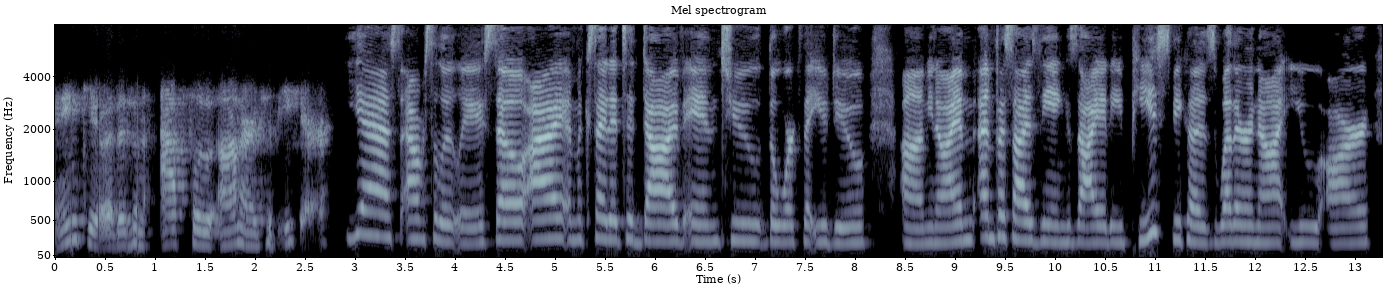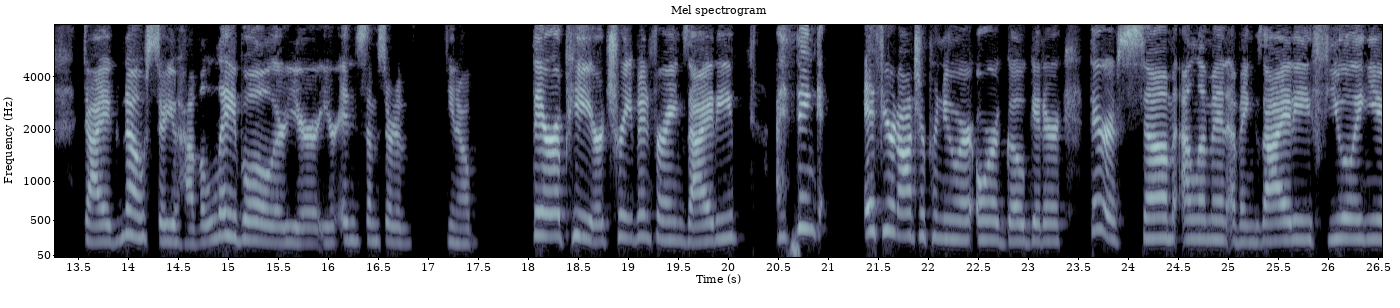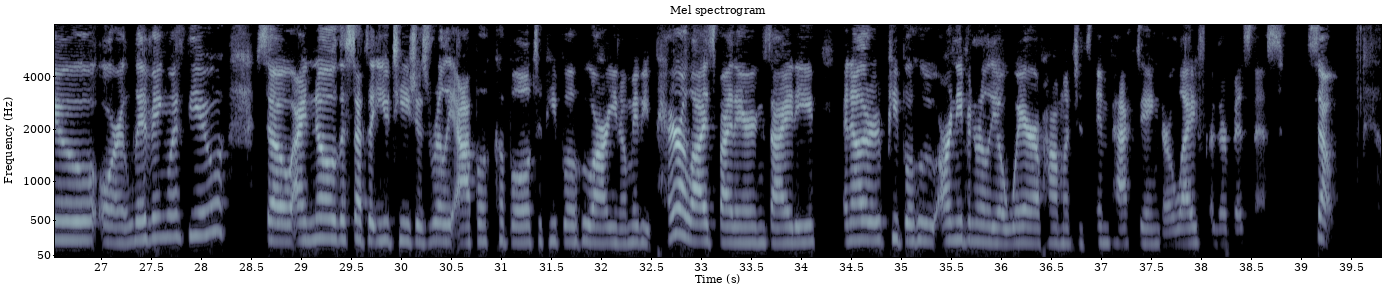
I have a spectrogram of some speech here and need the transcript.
Thank you. It is an absolute honor to be here. Yes, absolutely. So I am excited to dive into the work that you do. Um, you know, I emphasize the anxiety piece because whether or not you are diagnosed or you have a label or you're you're in some sort of you know therapy or treatment for anxiety, I think if you're an entrepreneur or a go getter, there is some element of anxiety fueling you or living with you. So I know the stuff that you teach is really applicable to people who are, you know, maybe paralyzed by their anxiety and other people who aren't even really aware of how much it's impacting their life or their business. So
